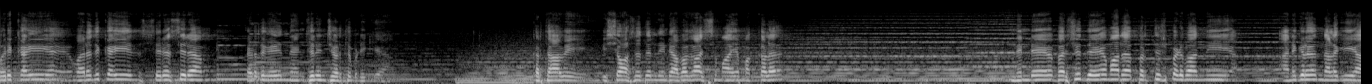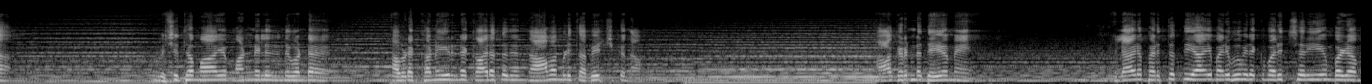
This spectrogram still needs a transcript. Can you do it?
ഒരു കൈ വലത് കൈ സ്ഥിരസ്ഥിരം ഇടത് കൈ നെഞ്ചിലും ചേർത്ത് പിടിക്കുക. കർത്താവെ വിശ്വാസത്തിൽ നിന്റെ അവകാശമായ മക്കൾ നിന്റെ പരിശുദ്ധ ദേവമാത പ്രത്യക്ഷപ്പെടുവാൻ നീ അനുഗ്രഹം നൽകിയ വിശുദ്ധമായ മണ്ണിൽ നിന്നുകൊണ്ട് അവിടെ കണ്ണീരിന്റെ കാലത്ത് നിന്ന് നാമം വിളിച്ച് അപേക്ഷിക്കുന്ന ആഗറിന്റെ ദൈവമേ എല്ലാവരും പരുത്തത്തിയായി മരുഭൂമിയിലേക്ക് വലിച്ചെറിയുമ്പോഴും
